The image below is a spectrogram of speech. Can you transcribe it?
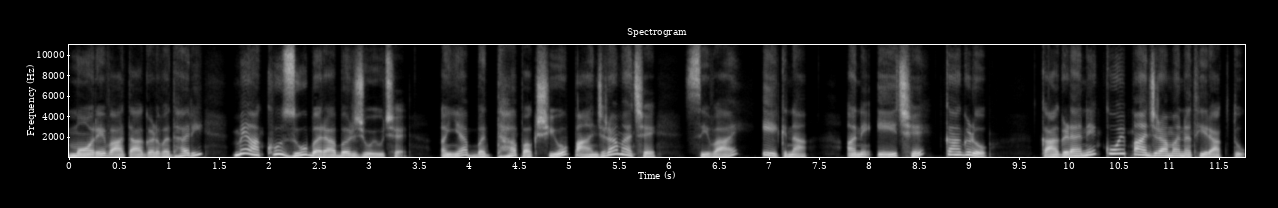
મોરે વાત આગળ વધારી, મેં આખું ઝૂ બરાબર જોયું છે. અહીંયા બધા પક્ષીઓ પાંજરામાં છે, સિવાય એકના. અને એ છે કાગડો. કાગડાને કોઈ પાંજરામાં નથી રાખતું.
